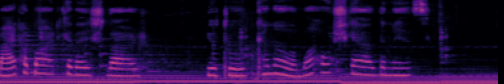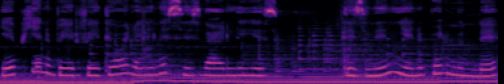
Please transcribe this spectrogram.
Merhaba arkadaşlar. YouTube kanalıma hoş geldiniz. Yepyeni bir video ile yine sizlerleyiz. Dizinin yeni bölümünde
